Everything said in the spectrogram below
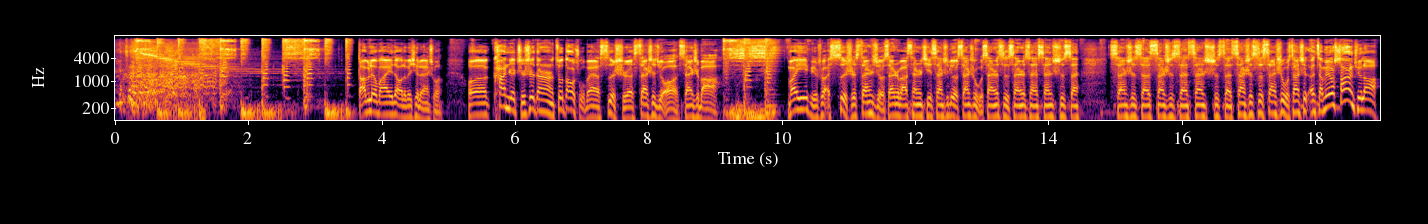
W Y 到我的微信留言说：“我看着指示灯做倒数呗，四十三十九三十八。万一比如说四十三十九三十八三十七三十六三十五三十四三十三三十三三十三三十三三十三三十四三十五三十，呃，怎么又上去了？”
